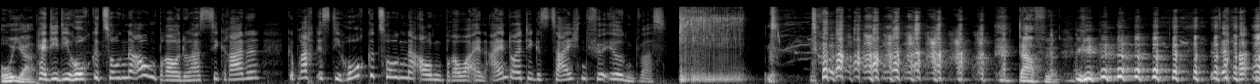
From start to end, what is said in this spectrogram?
Oh ja. Patty, die hochgezogene Augenbraue, du hast sie gerade gebracht. Ist die hochgezogene Augenbraue ein eindeutiges Zeichen für irgendwas? dafür. ja,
